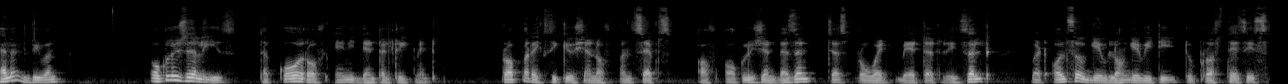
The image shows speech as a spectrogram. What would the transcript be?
Hello everyone. Occlusion is the core of any dental treatment. Proper execution of concepts of occlusion doesn't just provide better result but also give longevity to prosthesis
